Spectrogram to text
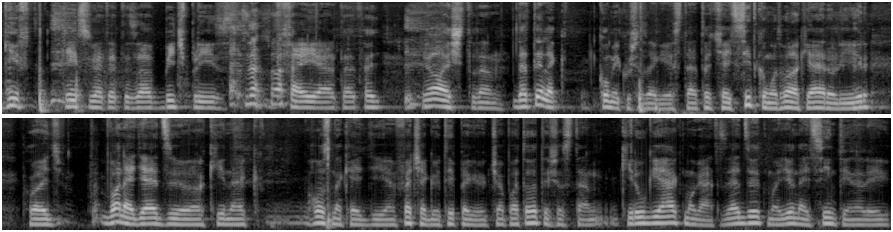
gift készülhetett ez a Bitch Please fejjel, tehát, hogy ja, Istenem. De tényleg komikus az egész. Tehát, hogyha egy szitkomot valaki erről ír, hogy van egy edző, akinek hoznak egy ilyen fecsegő, tipegő csapatot, és aztán kirúgják magát az edzőt, majd jön egy szintén elég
